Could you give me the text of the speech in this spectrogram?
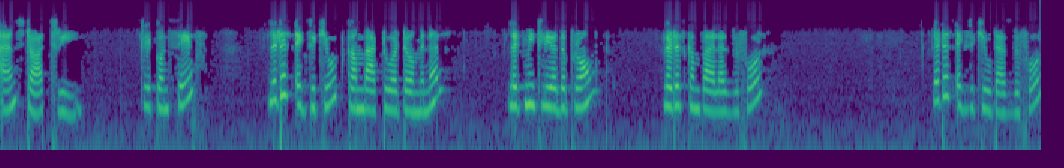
and star 3. Click on save. Let us execute, come back to our terminal. Let me clear the prompt. Let us compile as before. Let us execute as before.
